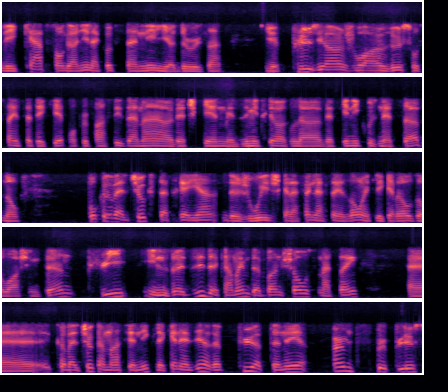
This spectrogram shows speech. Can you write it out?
Les Caps ont gagné la Coupe Stanley il y a deux ans. Il y a plusieurs joueurs russes au sein de cette équipe. On peut penser évidemment à Ovechkin, mais Dimitri Orlov, Evgeny Kuznetsov. Donc, pour Kovalchuk, c'est attrayant de jouer jusqu'à la fin de la saison avec les Capitals de Washington. Puis, il nous a dit de quand même de bonnes choses ce matin. Euh, Kovalchuk a mentionné que le Canadien aurait pu obtenir un petit peu plus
